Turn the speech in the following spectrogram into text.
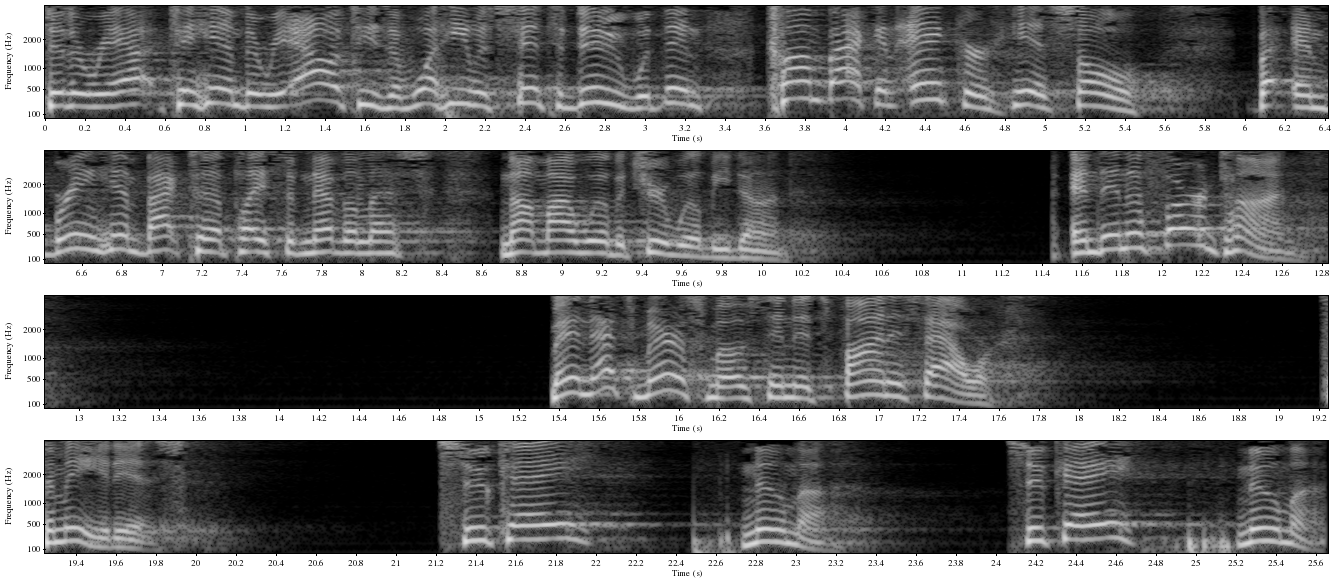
to the, to him, the realities of what he was sent to do would then come back and anchor his soul but, and bring him back to a place of nevertheless, not my will, but your will be done. And then a third time. Man, that's Merismos in its finest hour. To me, it is. Psuche, Pneuma. Psuche, Pneuma.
